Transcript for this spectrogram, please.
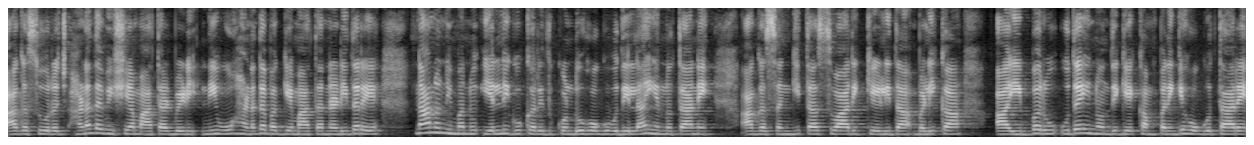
ಆಗ ಸೂರಜ್, ಹಣದ ವಿಷಯ ಮಾತಾಡಬೇಡಿ, ನೀವು ಹಣದ ಬಗ್ಗೆ ಮಾತನಾಡಿದರೆ ನಾನು ನಿಮ್ಮನ್ನು ಎಲ್ಲಿಗೂ ಕರೆದುಕೊಂಡು ಹೋಗುವುದಿಲ್ಲ ಎನ್ನುತ್ತಾನೆ. ಆಗ ಸಂಗೀತ ಸ್ವಾರಿ ಕೇಳಿದ ಬಳಿಕ ಆ ಇಬ್ಬರು ಉದಯ್ನೊಂದಿಗೆ ಕಂಪನಿಗೆ ಹೋಗುತ್ತಾರೆ.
